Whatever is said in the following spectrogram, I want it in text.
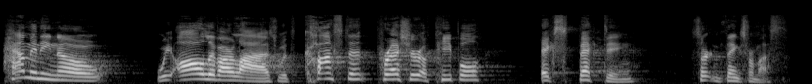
How many know we all live our lives with constant pressure of people expecting certain things from us?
